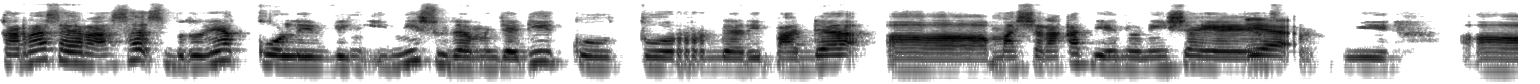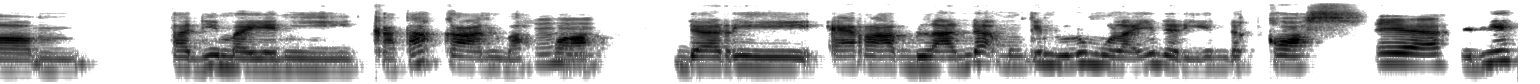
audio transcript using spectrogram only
Karena saya rasa sebetulnya co-living ini sudah menjadi kultur daripada uh, masyarakat di Indonesia ya, yeah. seperti um, tadi Mbak Yeni katakan bahwa mm dari era Belanda mungkin dulu mulainya dari in the cost. Yeah. Jadi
